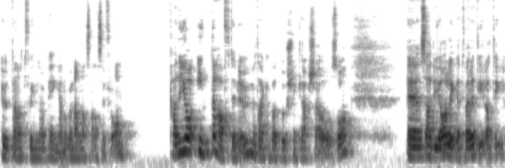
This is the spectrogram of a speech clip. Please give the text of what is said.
utan att få in några pengar någon annanstans ifrån. Hade jag inte haft det nu med tanke på att börsen kraschade och så, så hade jag legat väldigt illa till.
